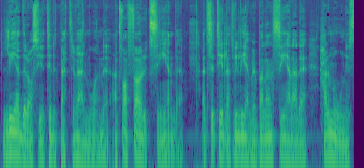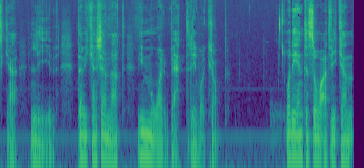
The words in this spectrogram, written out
leder oss ju till ett bättre välmående. Att vara förutseende. Att se till att vi lever balanserade, harmoniska liv. Där vi kan känna att vi mår bättre i vår kropp. Och det är inte så att vi kan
